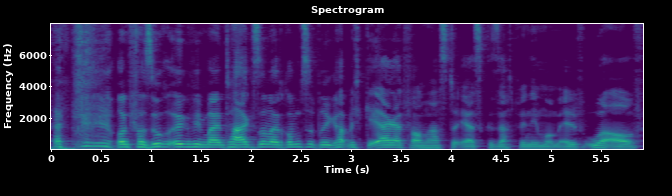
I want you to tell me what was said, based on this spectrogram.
und versuche irgendwie meinen Tag so weit rumzubringen, hab mich geärgert, warum hast du erst gesagt, wir nehmen um elf Uhr auf,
